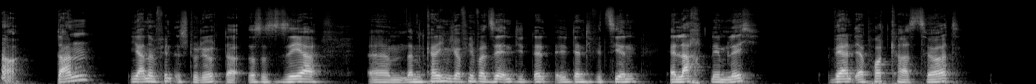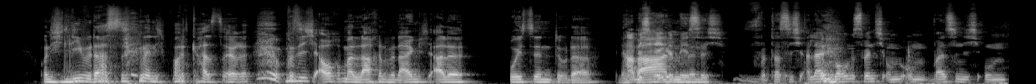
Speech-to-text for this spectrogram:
Ja, dann Jan im Fitnessstudio. Da, das ist sehr, ähm, damit kann ich mich auf jeden Fall sehr identifizieren. Er lacht nämlich, während er Podcasts hört. Und ich liebe das, wenn ich Podcasts höre, muss ich auch immer lachen, wenn eigentlich alle ruhig sind oder in der Habe ich regelmäßig. Bin. Dass ich allein morgens, wenn ich um, um, weiß ich nicht, um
